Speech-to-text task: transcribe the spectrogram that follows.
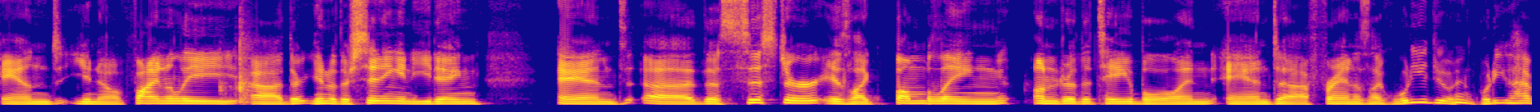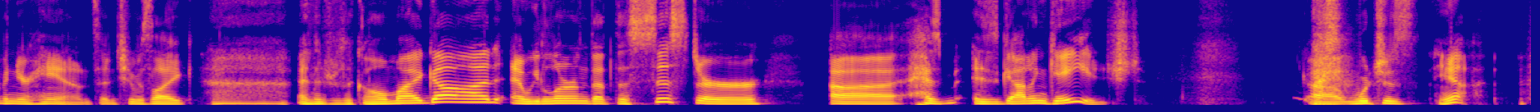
and you know finally uh, they're you know they're sitting and eating, and uh, the sister is like fumbling under the table, and and uh, Fran is like, "What are you doing? What do you have in your hands?" And she was like, and then she was like, "Oh my god!" And we learned that the sister uh, has has got engaged, uh, which is yeah.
